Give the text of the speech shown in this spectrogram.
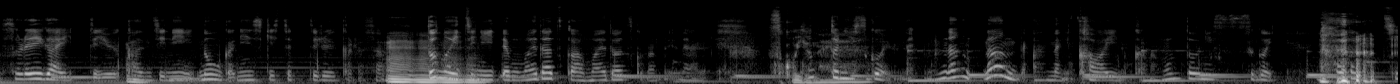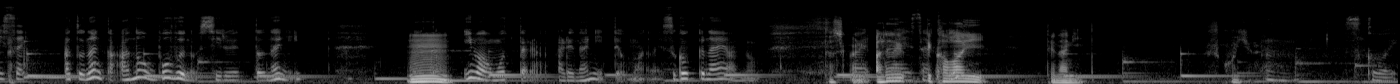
それ以外っていう感じに脳が認識しちゃってるからさ、どの位置にいても前田敦子は前田敦子なんだよねあれ。すごいよね。本当にすごいよね。なんなんであんなに可愛いのかな。本当にすごい。小さい。あとなんかあのボブのシルエット何？うん。今思ったらあれ何って思わない？すごくない？あの確かに。前あれって可愛いって何？すごいよね。うん。すごい。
